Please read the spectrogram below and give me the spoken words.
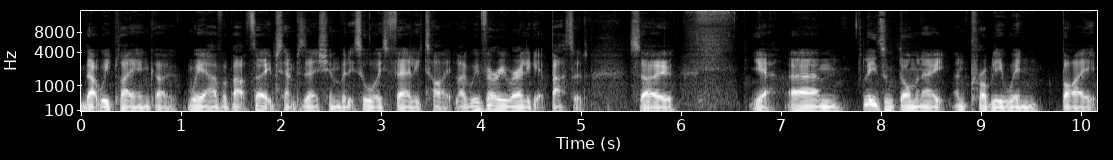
that we play and go. We have about thirty percent possession, but it's always fairly tight. Like we very rarely get battered. So yeah, um, Leeds will dominate and probably win by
